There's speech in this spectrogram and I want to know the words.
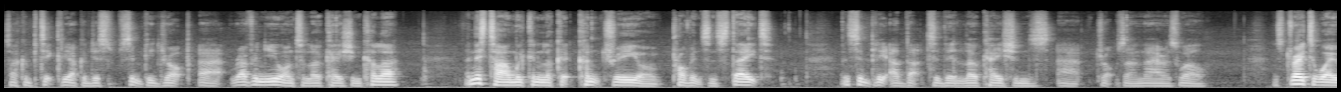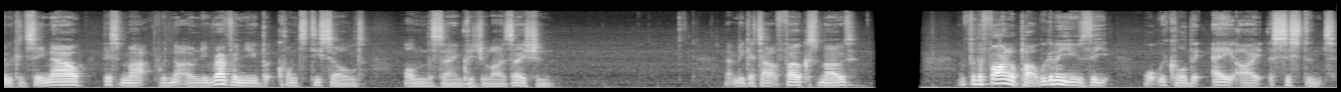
So I can particularly, I could just simply drop uh, revenue onto location color. And this time we can look at country or province and state and simply add that to the locations uh, drop zone there as well. And straight away we can see now this map with not only revenue but quantity sold on the same visualization. Let me get out focus mode. And for the final part we're going to use the what we call the AI assistant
